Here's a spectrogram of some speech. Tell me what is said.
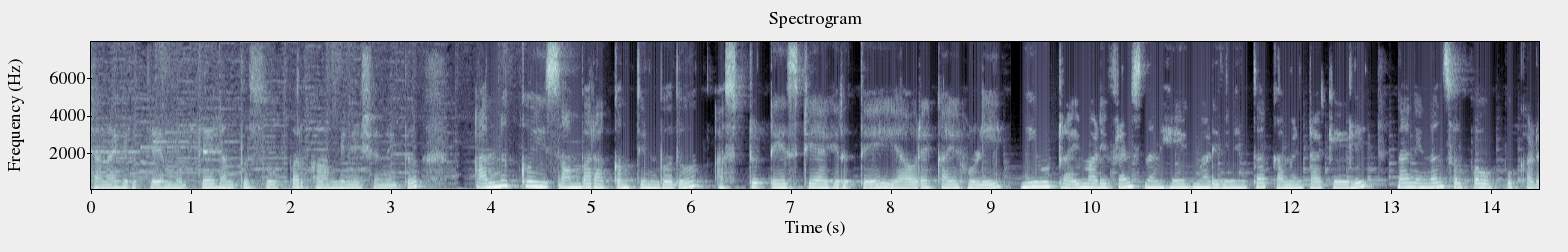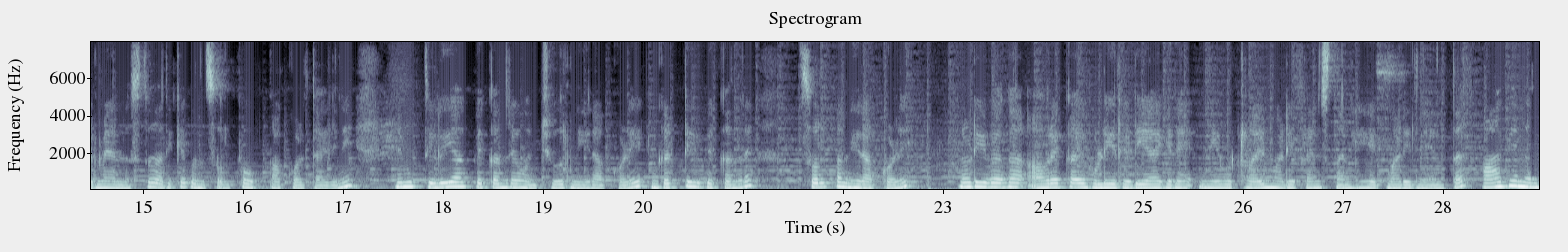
ಚೆನ್ನಾಗಿರುತ್ತೆ. ಮುದ್ದೆಗಂತೂ ಸೂಪರ್ ಕಾಂಬಿನೇಷನ್ ಇದು. ಅನ್ನಕ್ಕೂ ಈ ಸಾಂಬಾರು ಹಾಕ್ಕೊಂಡು ತಿನ್ಬೋದು. ಅಷ್ಟು ಟೇಸ್ಟಿಯಾಗಿರುತ್ತೆ ಈ ಅವರೆಕಾಯಿ ಹುಳಿ. ನೀವು ಟ್ರೈ ಮಾಡಿ ಫ್ರೆಂಡ್ಸ್ ನಾನು ಹೇಗೆ ಮಾಡಿದ್ದೀನಿ ಅಂತ ಕಮೆಂಟ್ ಹಾಕಿ ಹೇಳಿ. ನಾನು ಇನ್ನೊಂದು ಸ್ವಲ್ಪ ಉಪ್ಪು ಕಡಿಮೆ ಅನ್ನಿಸ್ತು. ಅದಕ್ಕೆ ಒಂದು ಸ್ವಲ್ಪ ಉಪ್ಪು ಹಾಕ್ಕೊಳ್ತಾ ಇದ್ದೀನಿ. ನಿಮಗೆ ತಿಳಿಯಾಗಬೇಕಂದ್ರೆ ಒಂಚೂರು ನೀರು ಹಾಕ್ಕೊಳ್ಳಿ ಗಟ್ಟಿಗೆ ಬೇಕಂದರೆ ಸ್ವಲ್ಪ ನೀರು ಹಾಕ್ಕೊಳ್ಳಿ ನೋಡಿ ಇವಾಗ ಅವರೆಕಾಯಿ ಹುಳಿ ರೆಡಿಯಾಗಿದೆ ನೀವು ಟ್ರೈ ಮಾಡಿ ಫ್ರೆಂಡ್ಸ್ ನಾನು ಹೇಗೆ ಮಾಡಿದ್ದೀನಿ ಅಂತ. ಹಾಗೆ ನನ್ನ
